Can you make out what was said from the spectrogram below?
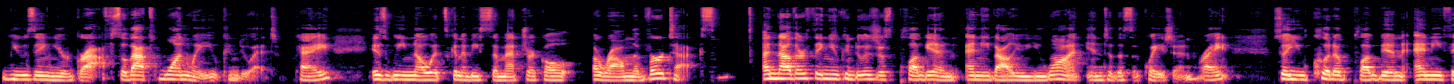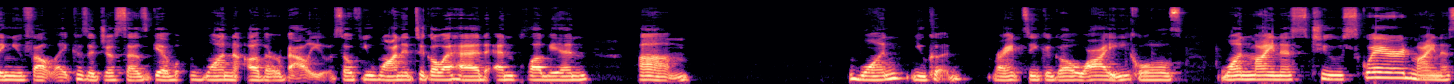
using your graph. So that's one way you can do it, okay? Is we know it's going to be symmetrical around the vertex. Another thing you can do is just plug in any value you want into this equation, right? So you could have plugged in anything you felt like because it just says give one other value. So if you wanted to go ahead and plug in um, one, you could, right? So you could go y equals 1 minus 2 squared minus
